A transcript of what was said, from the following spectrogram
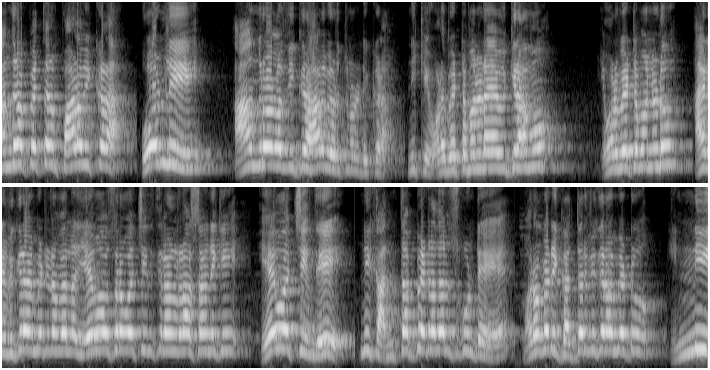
ఆంధ్ర పెత్తనం పాడవు ఇక్కడ. ఓన్లీ ఆంధ్రలో విగ్రహాలు పెడుతున్నాడు ఇక్కడ. నీకు ఎవడ పెట్టమన్నాడు ఆ విగ్రహము? ఎవడు పెట్టమన్నాడు? ఆయన విగ్రహం పెట్టడం వల్ల ఏం అవసరం వచ్చింది తెలంగాణ రాష్ట్రానికి? ఏం వచ్చింది? నీకు అంత పెట్టదలుచుకుంటే మరొకటి గద్దర్ విగ్రహం పెట్టు. ఇన్ని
